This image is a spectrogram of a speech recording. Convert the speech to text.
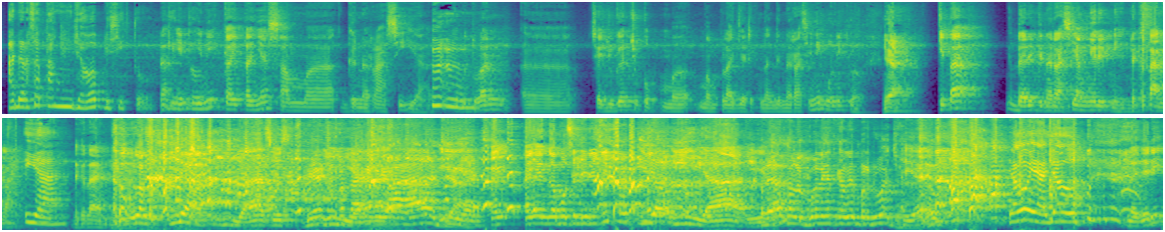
ada rasa tanggung jawab di situ Nah, ini, gitu. ini kaitannya sama generasi ya. Mm-mm. Kebetulan eh, saya juga cukup me- mempelajari tentang generasi ini unik loh. Ya, Kita dari generasi yang mirip nih, deketan lah. Iya. Deketan. Ulang. iya, iya, sus. Dia cuma iya. iya aja. Iya, kayak kayak nggak mau sendiri gitu. iya, iya, iya. Padahal kalau gue lihat kalian berdua aja. Iya. Jauh ya, jauh. Nah, jadi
